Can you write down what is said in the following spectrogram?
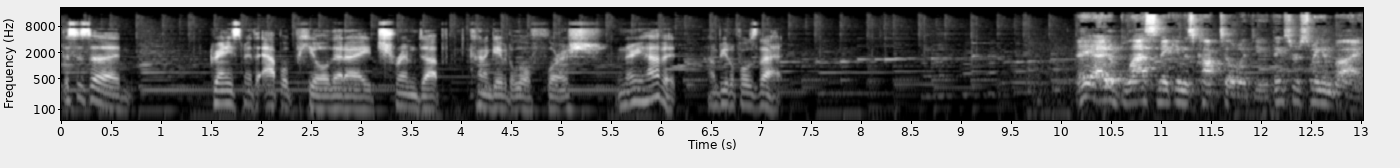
This is a Granny Smith apple peel that I trimmed up, kind of gave it a little flourish. And there you have it. How beautiful is that? Hey, I had a blast making this cocktail with you. Thanks for swinging by.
